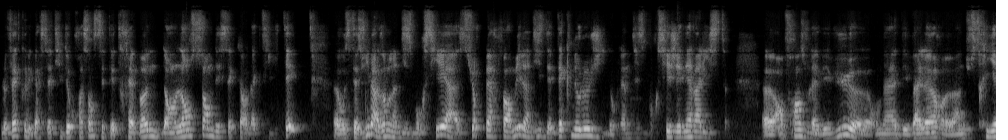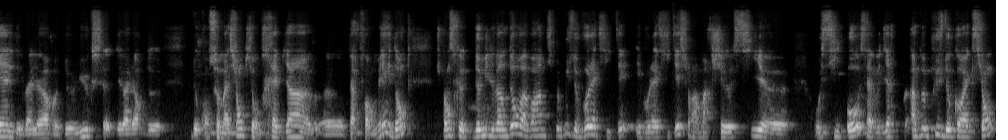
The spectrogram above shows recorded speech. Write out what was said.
le fait que les perspectives de croissance étaient très bonnes dans l'ensemble des secteurs d'activité. Euh, aux États-Unis, par exemple, l'indice boursier a surperformé l'indice des technologies, donc l'indice boursier généraliste. Euh, en France, vous l'avez vu, euh, on a des valeurs euh, industrielles, des valeurs de luxe, des valeurs de, consommation qui ont très bien performé. Et donc, je pense que 2022, on va avoir un petit peu plus de volatilité et volatilité sur un marché aussi aussi haut. Ça veut dire un peu plus de correction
